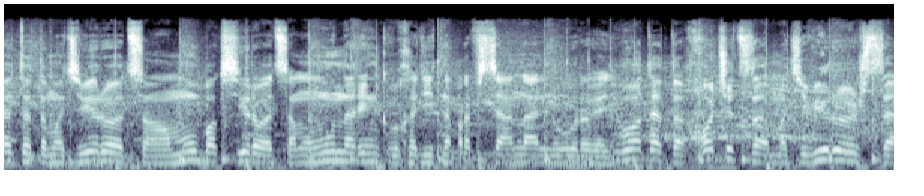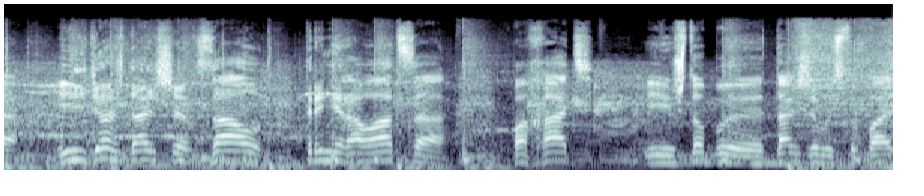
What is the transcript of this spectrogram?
Ляют это мотивирует самому боксировать, самому на ринг выходить на профессиональный уровень. Вот это хочется, мотивируешься и идешь дальше в зал тренироваться, пахать и чтобы также выступать.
